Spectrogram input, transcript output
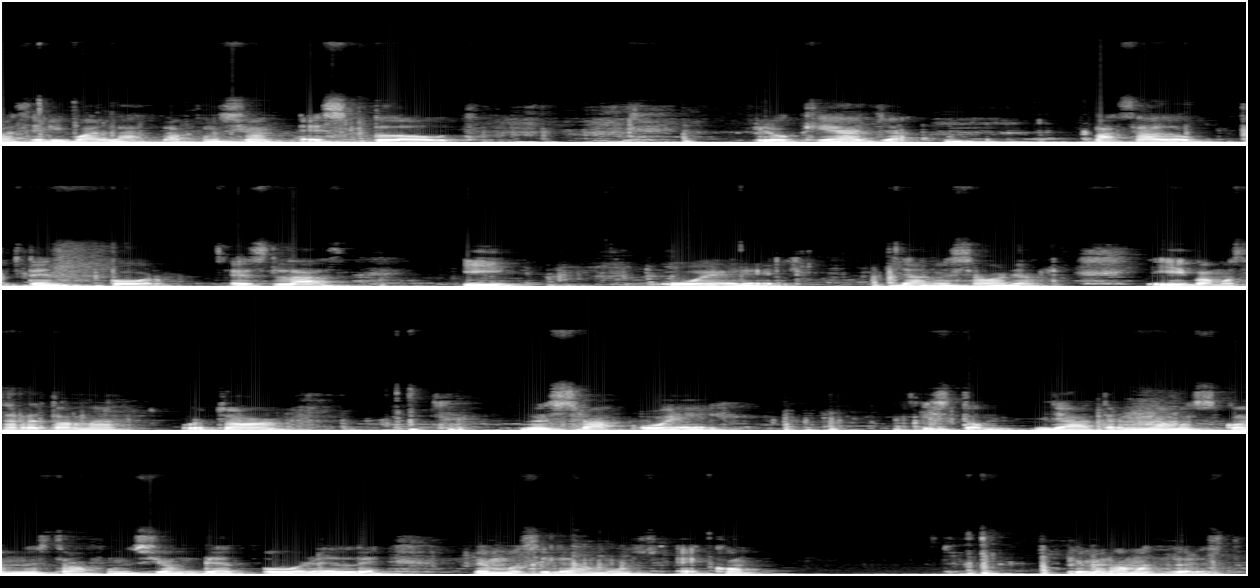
va a ser igual a la función explode lo que haya pasado por slash y url ya nuestra variable. Y vamos a retornar return nuestra url listo ya terminamos con nuestra función getURL vemos si le damos echo. Primero vamos a hacer esto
